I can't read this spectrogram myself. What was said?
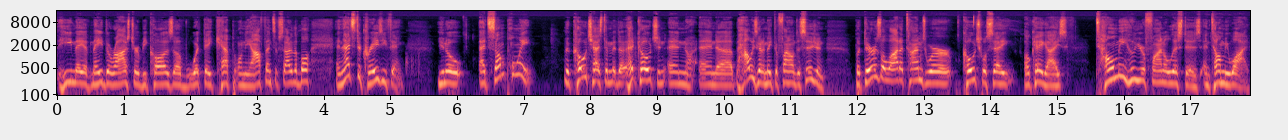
he may have made the roster because of what they kept on the offensive side of the ball. And that's the crazy thing. You know, at some point, the coach has to, the head coach and and and uh, Howie's going to make the final decision. But there's a lot of times where coach will say, "Okay, guys, tell me who your final list is and tell me why."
